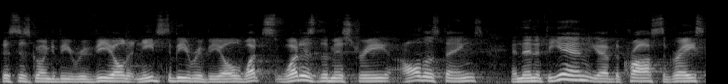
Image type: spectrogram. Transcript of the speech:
this is going to be revealed. It needs to be revealed. What's, what is the mystery? All those things. And then at the end, you have the cross, the grace.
